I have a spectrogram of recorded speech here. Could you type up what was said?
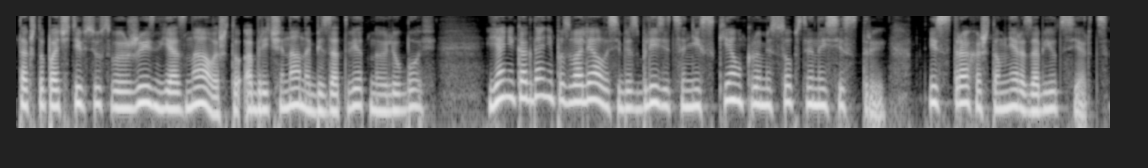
Так что почти всю свою жизнь я знала, что обречена на безответную любовь. Я никогда не позволяла себе сблизиться ни с кем, кроме собственной сестры, из страха, что мне разобьют сердце.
